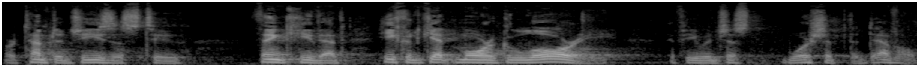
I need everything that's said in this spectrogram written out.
Or tempted Jesus to think he, that he could get more glory if he would just worship the devil.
